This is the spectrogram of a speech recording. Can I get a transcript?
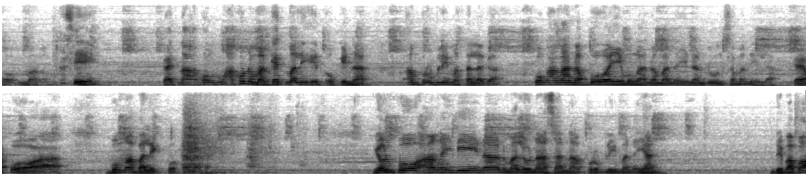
Oh, ma- kasi, kahit na ako, ako naman, kahit maliit, okay na. Ang problema talaga, kung ang hanap buhay mo nga naman ay nandoon sa Manila. Kaya po, ah, bumabalik po talaga. Yun po ang hindi na malunasan na problema na yan. Di ba po?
